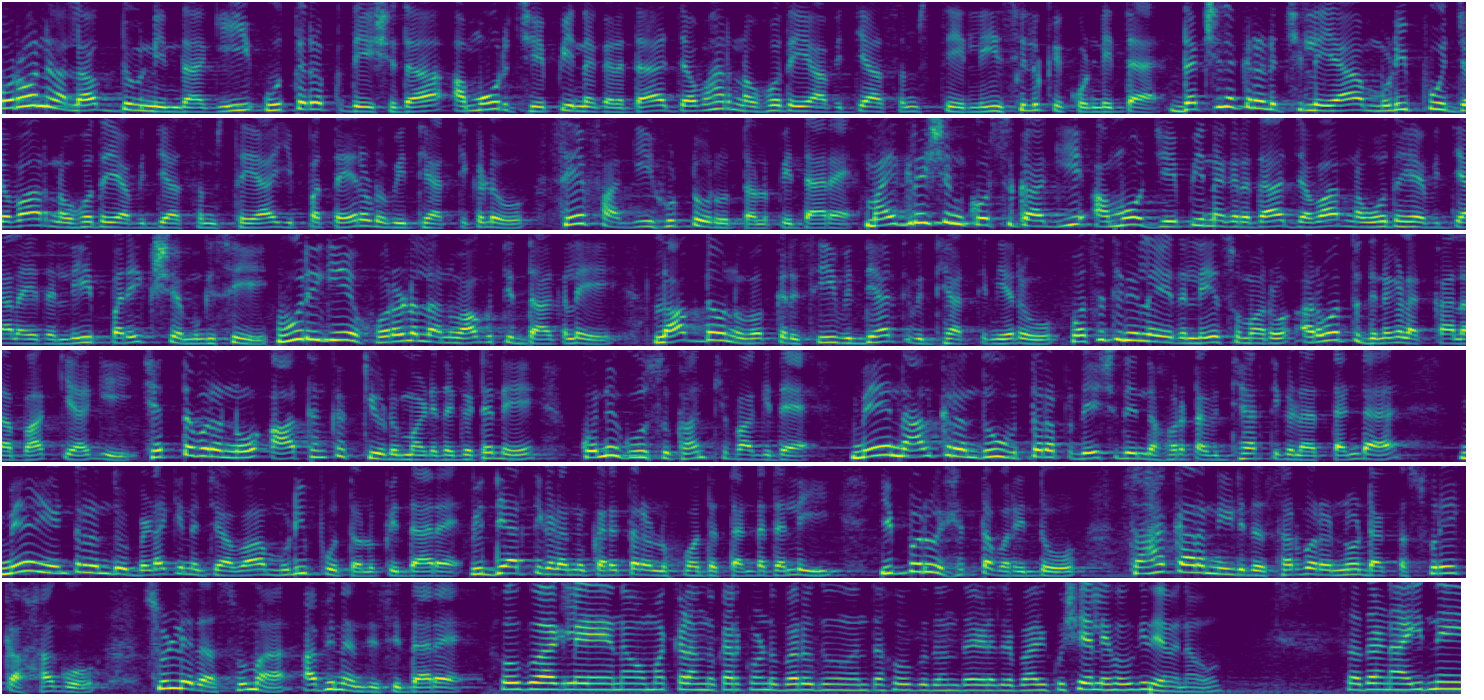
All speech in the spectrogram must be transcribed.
Corona ಲಾಕ್ಡೌನ್ನಿಂದಾಗಿ ಉತ್ತರ ಪ್ರದೇಶದ ಅಮೋರ್ ಜೆಪಿ ನಗರದ ಜವಾಹರ್ ನವೋದಯ ವಿದ್ಯಾಸಂಸ್ಥೆಯಲ್ಲಿ ಸಿಲುಕಿಕೊಂಡಿದ್ದ ದಕ್ಷಿಣ ಕನ್ನಡ ಜಿಲ್ಲೆಯ ಮುಡಿಪು ಜವಾಹರ್ ನವೋದಯ ವಿದ್ಯಾಸಂಸ್ಥೆಯ ಇಪ್ಪತ್ತೆರಡು ವಿದ್ಯಾರ್ಥಿಗಳು ಸೇಫ್ ಆಗಿ ಹುಟ್ಟೂರು ತಲುಪಿದ್ದಾರೆ. ಮೈಗ್ರೇಷನ್ ಕೋರ್ಸ್ಗಾಗಿ ಅಮೋರ್ ಜೆಪಿ ನಗರದ ಜವಾಹರ್ ನವೋದಯ ವಿದ್ಯಾಲಯದಲ್ಲಿ ಪರೀಕ್ಷೆ ಮುಗಿಸಿ ಊರಿಗೆ ಹೊರಳಲು ಆಗುತ್ತಿದ್ದಾಗಲೇ ಲಾಕ್ಡೌನ್ ಒಕ್ಕರಿಸಿ ವಿದ್ಯಾರ್ಥಿ ವಿದ್ಯಾರ್ಥಿನಿಯರು ವಸತಿ ನಿಲಯದಲ್ಲಿ ಸುಮಾರು ಅರವತ್ತು ದಿನಗಳ ಕಾಲ ಬಾಕಿಯಾಗಿ ಹೆತ್ತವರನ್ನು ಆತಂಕಕ್ಕೀಡು ಮಾಡಿದ ಘಟನೆ ಕೊನೆಗೂ ಸುಖಾಂತ್ಯವಾಗಿದೆ. ಮೇ ನಾಲ್ಕರಂದು ಉತ್ತರ ಪ್ರದೇಶದಿಂದ ಹೊರಟ ವಿದ್ಯಾರ್ಥಿಗಳ ತಂಡ ಮೇ ಎಂಟರಂದು ಬೆಳಗಿನ ಜಾವ ಮುಡಿಪು ತಲುಪಿದ್ದಾರೆ. ವಿದ್ಯಾರ್ಥಿಗಳನ್ನು ಕರೆತರಲು ಹೋದ ತಂಡದಲ್ಲಿ ಇಬ್ಬರು ಹೆತ್ತವರಿದ್ದು, ಸಹಕಾರ ನೀಡಿದ ಸರ್ವರನ್ನು ಡಾಕ್ಟರ್ ಸುರೇಖಾ ಹಾಗೂ ಸುಳ್ಯದ ಸುಮ ಅಭಿನಂದಿಸಿದ್ದಾರೆ. ಹೋಗುವಾಗಲೇ ನಾವು ಮಕ್ಕಳನ್ನು ಕರ್ಕೊಂಡು ಬರೋದು ಅಂತ ಹೋಗುದು ಅಂತ ಹೇಳಿದ್ರೆ ಭಾರಿ ಖುಷಿಯಲ್ಲೇ ಹೋಗಿದ್ದೇವೆ ನಾವು. ಸಾಧಾರಣ ಐದನೇ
